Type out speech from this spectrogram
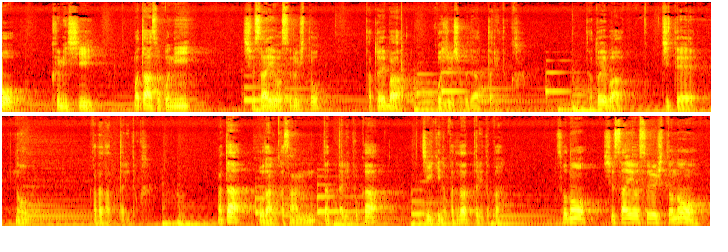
を組みしまたそこに主催をする人例えばご住職であったりとか例えば自邸の方だったりとかまたお檀家さんだったりとか地域の方だったりとかその主催をする人の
